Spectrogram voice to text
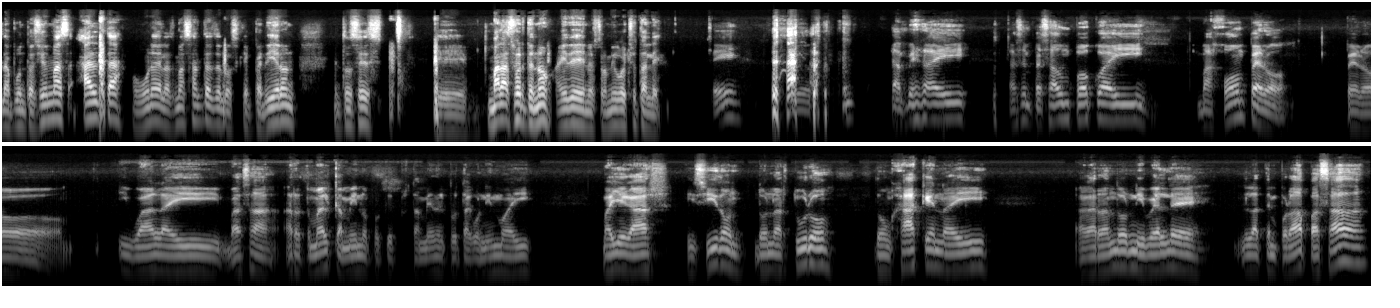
la puntuación más alta o una de las más altas de los que perdieron. Entonces, eh, mala suerte, ¿no? Ahí de nuestro amigo Chútale. Sí. también ahí has empezado un poco ahí bajón, pero, pero igual ahí vas a, retomar el camino porque pues, también el protagonismo ahí va a llegar. Y sí, don, don Arturo, don Haken ahí agarrando el nivel de, la temporada pasada.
